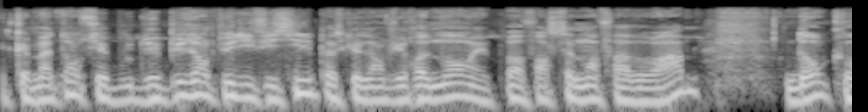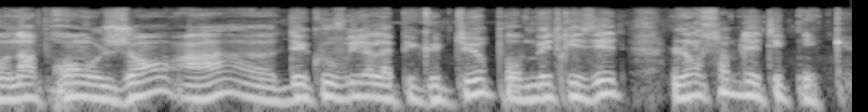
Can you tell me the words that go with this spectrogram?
et que maintenant c'est de plus en plus difficile parce que l'environnement est pas forcément favorable. Donc on apprend aux gens à euh, découvrir l'apiculture pour maîtriser l'ensemble des techniques.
